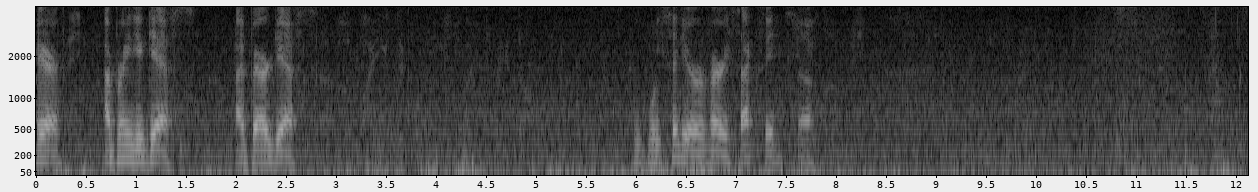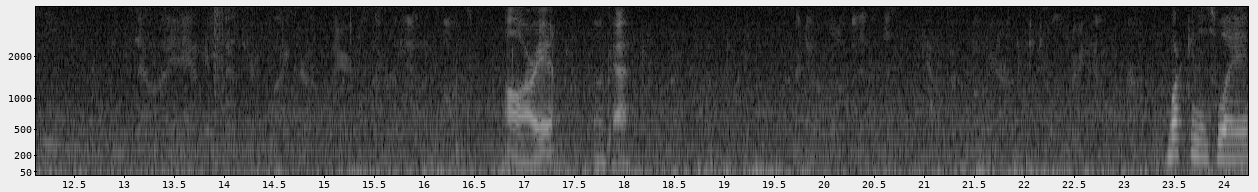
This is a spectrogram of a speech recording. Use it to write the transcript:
here. I bring you gifts. I bear gifts. We said you were very sexy, so. Oh, are you? Okay. Working his way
